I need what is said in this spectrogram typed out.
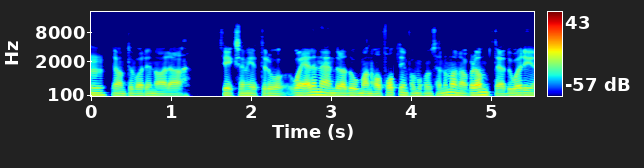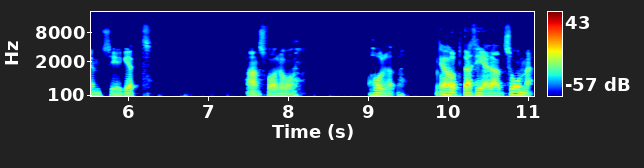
Mm. Det har inte varit några tveksamheter och, och är den ändrad och man har fått information sen när man har glömt det, då är det ju ens eget ansvar att hålla Ja, uppdaterad så med.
